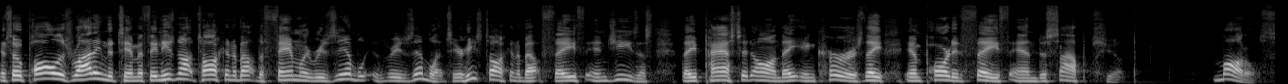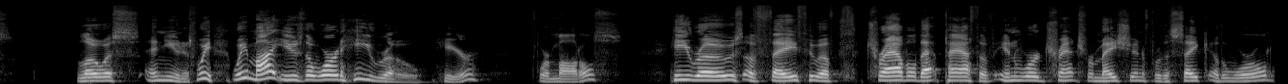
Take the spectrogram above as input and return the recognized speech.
And so Paul is writing to Timothy, and he's not talking about the family resemblance here. He's talking about faith in Jesus. They passed it on, they encouraged, they imparted faith and discipleship. Models Lois and Eunice. We, we might use the word hero here for models. Heroes of faith who have traveled that path of inward transformation for the sake of the world.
